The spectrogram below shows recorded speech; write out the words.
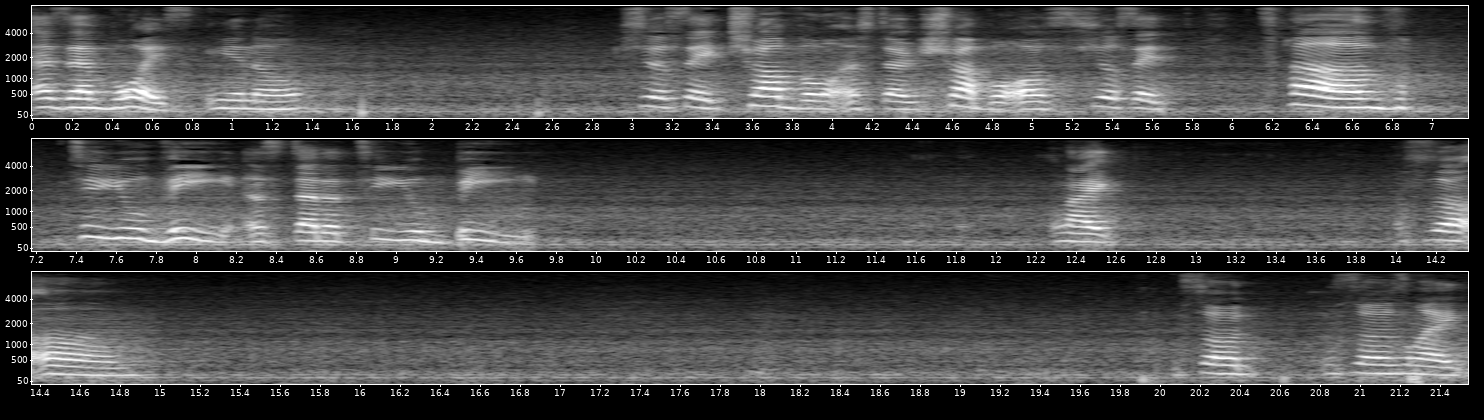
as in voice, you know. She'll say trouble instead of trouble, or she'll say tuv T U V instead of T U B. Like so um so so it's like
